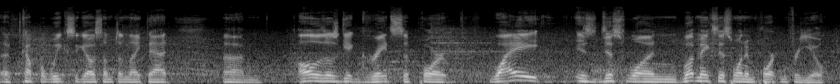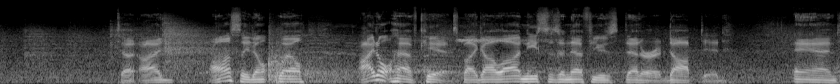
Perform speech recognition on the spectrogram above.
a, a couple weeks ago, something like that. Um, all of those get great support. Why is this one? What makes this one important for you? I honestly don't. Well, I don't have kids, but I got a lot of nieces and nephews that are adopted, and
